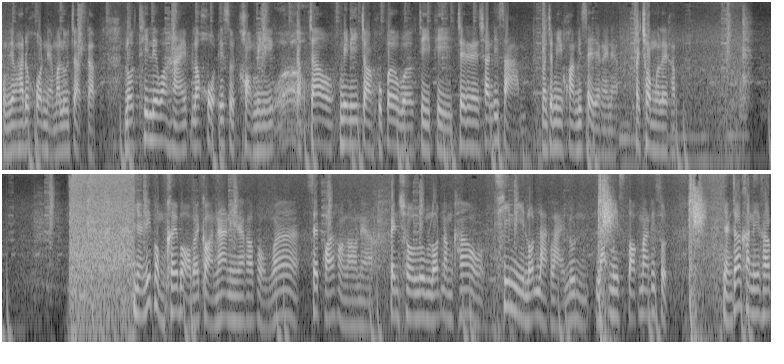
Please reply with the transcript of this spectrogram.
ผมจะพาทุกคนเนี่ยมารู้จักกับรถที่เรียกว่าไฮป์และโหดที่สุดของมินิกับเจ้ามินิจอห์นคูเปอร์เวิร์ก GP Generation ที่ 3 มันจะมีความพิเศษยังไงเนี่ยไปชมกันเลยครับอย่างที่ผมเคยบอกไปก่อนหน้านี้นะครับผมว่าเซตพอยต์ของเราเนี่ยเป็นโชว์รูมรถนำเข้าที่มีรถหลากหลายรุ่น และมีสต็อกมากที่สุด อย่างเจ้าคันนี้ครับ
